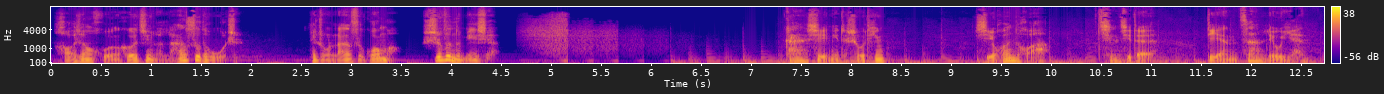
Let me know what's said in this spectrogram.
好像混合进了蓝色的物质，那种蓝色光芒十分的明显。”感谢你的收听，喜欢的话，请记得点赞留言。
